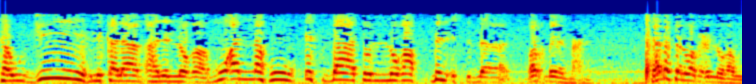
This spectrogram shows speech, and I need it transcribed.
توجيه لكلام أهل اللغة مو أنه إثبات اللغة بالاستدلال. فرق بين المعنى. ثبت الوضع اللغوي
